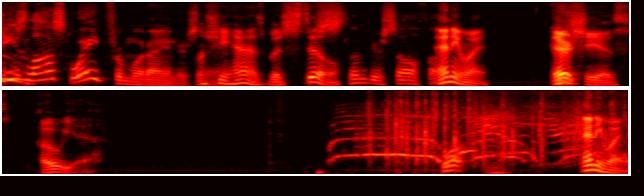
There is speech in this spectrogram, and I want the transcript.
She's lost weight from what I Well, understand. she has, but still. slimmed herself up. Anyway, there she is. Oh, yeah. Well, Anyway,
